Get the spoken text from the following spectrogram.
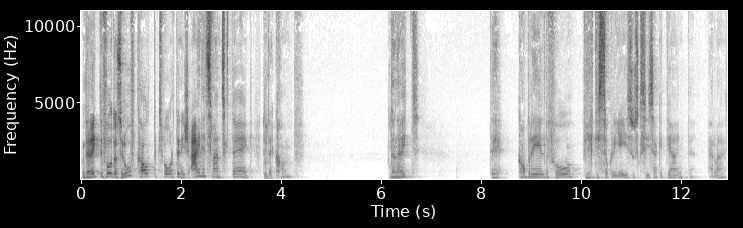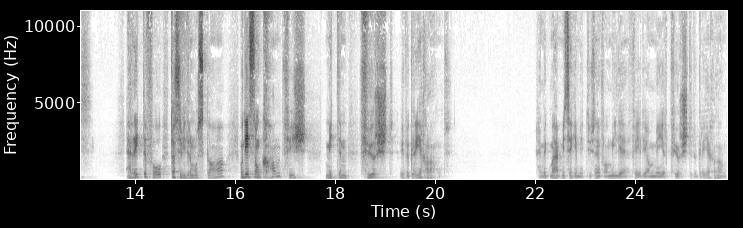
Und er redet davon, dass er aufgehalten geworden ist, 21 Tage durch den Kampf. Und dann redet der Gabriel davon, vielleicht ist es sogar Jesus sagen die einen, wer weiß. Er redet davon, dass er wieder muss gehen und jetzt noch ein Kampf ist mit dem Fürst über Griechenland. Ich habe gemeint, wir sagen mit unserer Familie Ferien am Meer Fürst über Griechenland.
